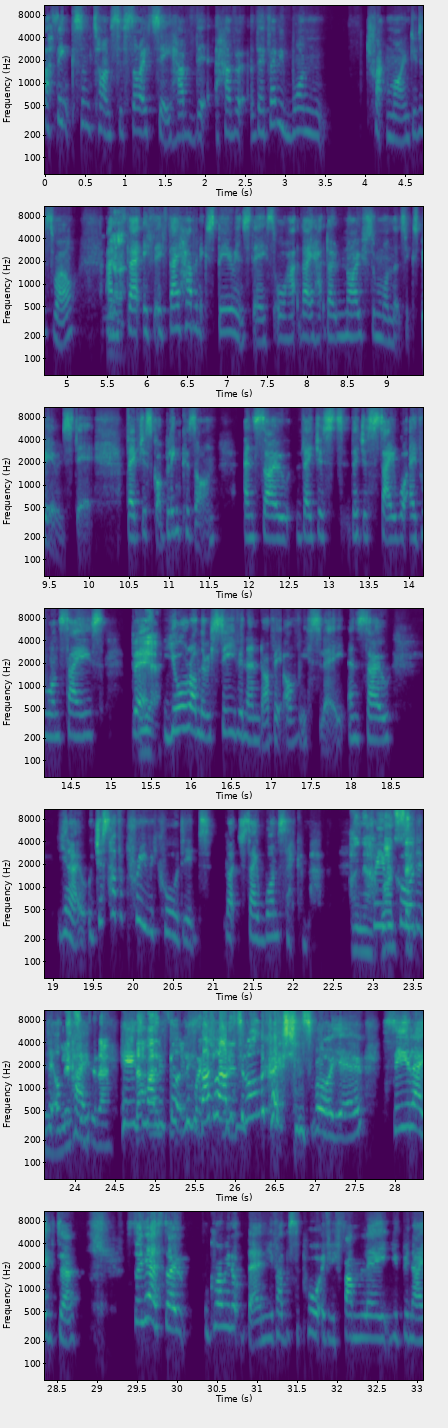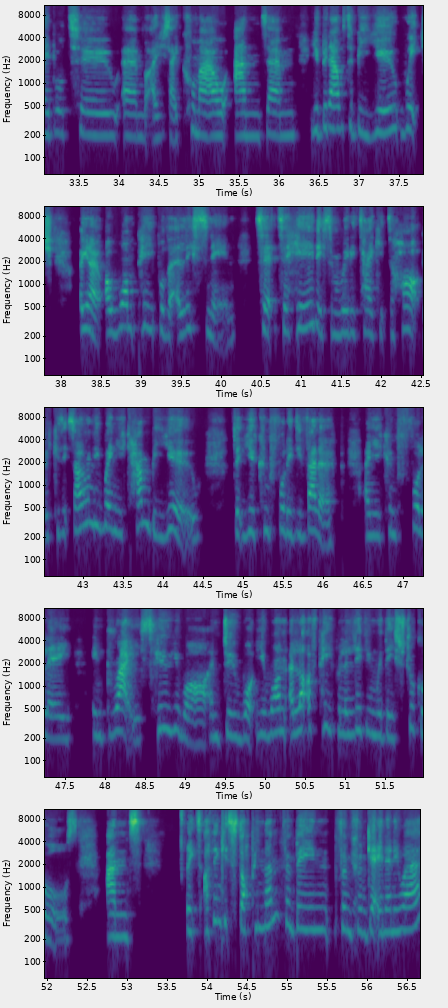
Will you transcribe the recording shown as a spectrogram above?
I think sometimes society have the have a, they're very one track minded as well and Yeah. if they if, if they haven't experienced this or ha- they ha- don't know someone that's experienced it they've just got blinkers on and so they just they just say what everyone says but Yeah. you're on the receiving end of it obviously and so you know just have a pre-recorded like say one second Pab. I know. Pre-recorded little listen tape. that. Here's That my answered little. the Listen, that'll question. answer all the questions for you. See you later. So yeah, so growing up, then you've had the support of your family. You've been able to, um, as you say, come out, and um, you've been able to be you. Which you know, I want people that are listening to to hear this and really take it to heart because it's only when you can be you that you can fully develop and you can fully embrace who you are and do what you want. A lot of people are living with these struggles and it's I think it's stopping them from being from from getting anywhere.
